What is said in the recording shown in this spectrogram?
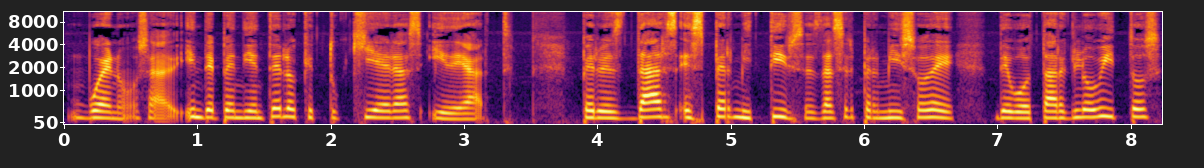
bueno, o sea, independiente de lo que tú quieras idearte, pero es dar, es permitirse, es darse el permiso de, de botar globitos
